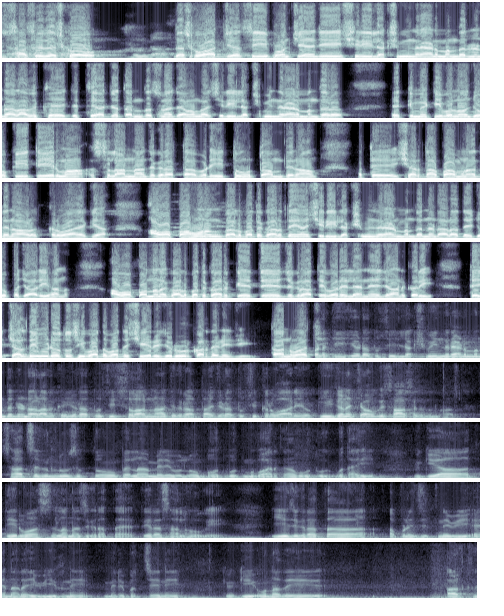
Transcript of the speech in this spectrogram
ਸਤਿ ਸ੍ਰੀ ਦਰਸ਼ਕੋ। ਦਰਸ਼ਕੋ, ਅੱਜ ਅਸੀਂ ਪਹੁੰਚੇ ਹਾਂ ਜੀ ਸ਼੍ਰੀ ਲక్ష్ਮੀ ਨਾਰਾਇਣ ਮੰਦਰ ਨਡਾਲਾ ਵਿਖੇ, ਜਿੱਥੇ ਅੱਜ ਤੁਹਾਨੂੰ ਦੱਸਣਾ ਚਾਹਾਂਗਾ, ਸ਼੍ਰੀ ਲక్ష్ਮੀ ਨਾਰਾਇਣ ਮੰਦਰ ਕਮੇਟੀ ਵੱਲੋਂ ਜੋ ਕਿ 13ਵਾਂ ਸਾਲਾਨਾ ਜਗਰਾਤਾ ਬੜੀ ਧੂਮ-ਧਾਮ ਦੇ ਨਾਲ ਅਤੇ ਸ਼ਰਧਾ ਭਾਵਨਾ ਦੇ ਨਾਲ ਕਰਵਾਇਆ ਗਿਆ। ਆਓ ਆਪਾਂ ਹੁਣ ਗੱਲਬਾਤ ਕਰਦੇ ਹਾਂ ਸ਼੍ਰੀ ਲక్ష్ਮੀ ਨਾਰਾਇਣ ਮੰਦਰ ਨੰਡਾਲਾ ਦੇ ਜੋ ਪੁਜਾਰੀ ਹਨ। ਆਓ ਆਪਾਂ ਉਹਨਾਂ ਨਾਲ ਗੱਲਬਾਤ ਕਰਕੇ ਤੇ ਜਗਰਾਤੇ ਬਾਰੇ ਲੈਣੇ ਜਾਣਕਾਰੀ। ਤੇ ਚਲਦੀ ਵੀਡੀਓ ਤੁਸੀਂ ਵੱਧ-ਵੱਧ ਸ਼ੇਅਰ ਜ਼ਰੂਰ ਕਰ ਦੇਣੀ ਜੀ। ਧੰਨਵਾਦ ਜੀ। ਜਿਹੜਾ ਤੁਸੀਂ ਲక్ష్ਮੀ ਨਾਰਾਇਣ ਮੰਦਰ ਨੰਡਾਲਾ ਵਿਖੇ ਜਿਹੜਾ ਤੁਸੀਂ ਸਾਲਾਨਾ ਜਗਰਾਤਾ ਜਿਹੜਾ ਤੁਸੀਂ ਕਰਵਾ ਰਹੇ ਹੋ ਕੀ ਕਹਿਣਾ ਚਾਹੋਗੇ ਸਾਧ ਸੰਗਤ ਨੂੰ ਖਾਸ? ਸੰਗਤ ਨੂੰ ਸਭ ਤੋਂ ਪਹਿਲਾਂ ਮੇਰੇ ਵੱਲੋਂ ਬਹੁਤ-ਬਹੁਤ ਮੁਬਾਰਕਾਂ ਬਹੁਤ-ਬਹੁਤ ਵਧਾਈ। क्योंकि आ तेरहवां सालाना जगराता है तेरह साल हो गए ये जगराता ਆਪਣੇ ਜਿੰਨੇ ਵੀ ਐਨ ਆਰ ਆਈ ਵੀਰ ਨੇ ਮੇਰੇ ਬੱਚੇ ਨੇ ਕਿਉਂਕਿ ਉਹਨਾਂ ਦੇ ਅਰਥ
